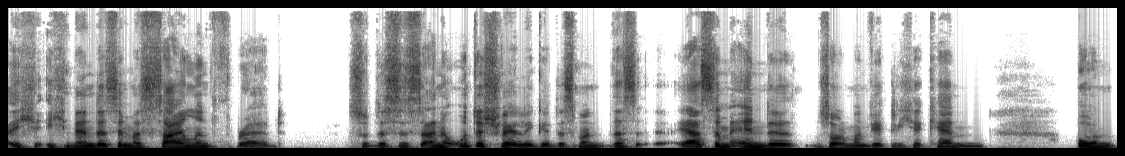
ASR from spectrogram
ich, ich nenne das immer Silent Thread. So, das ist eine unterschwellige, dass man das erst am Ende soll man wirklich erkennen. Und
